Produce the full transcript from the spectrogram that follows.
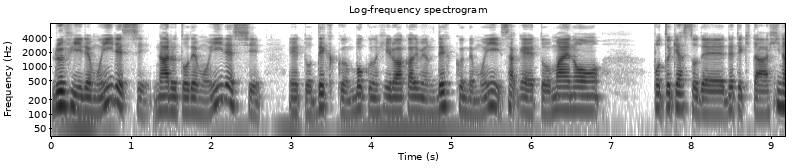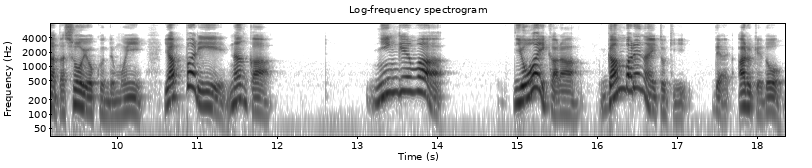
ルフィでもいいですし、ナルトでもいいですし、えっ、と、デク君、僕のヒーローアカデミアのデク君でもいい、さえっ、と、前の、ポッドキャストで出てきた日向翔陽君でもいい。やっぱり、なんか、人間は弱いから頑張れない時であるけど、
